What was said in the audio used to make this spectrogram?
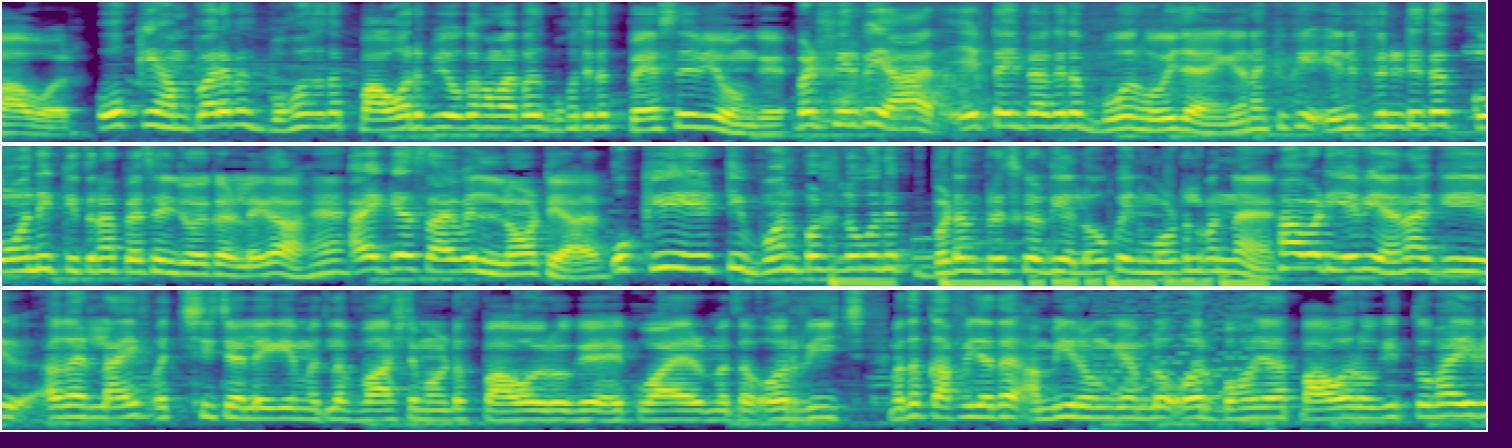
power okay हमारे पास बहुत ज़्यादा पावर भी होगा, हमारे पास बहुत ज़्यादा पैसे भी होंगे। बट फिर भी यार, एक टाइम पे आगे तो बोर हो ही जाएँगे ना, क्योंकि इन्फिनिटी तक कौन ही कितना पैसा एंजॉय कर लेगा, है? I guess I will not यार। ओके एट्टी वन परसेंट लोगों ने बटन प्रेस कर दिया, लोगों को इमोर्टल बनना है। हाँ बट ये भी है ना कि अगर लाइफ अच्छी चलेगी मतलब वास्ट अमाउंट ऑफ़ पावर हो गए एक्वायर मतलब और रीच मतलब काफ़ी ज़्यादा अमीर होंगे हम लोग और बहुत ज़्यादा पावर होगी तो भाई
